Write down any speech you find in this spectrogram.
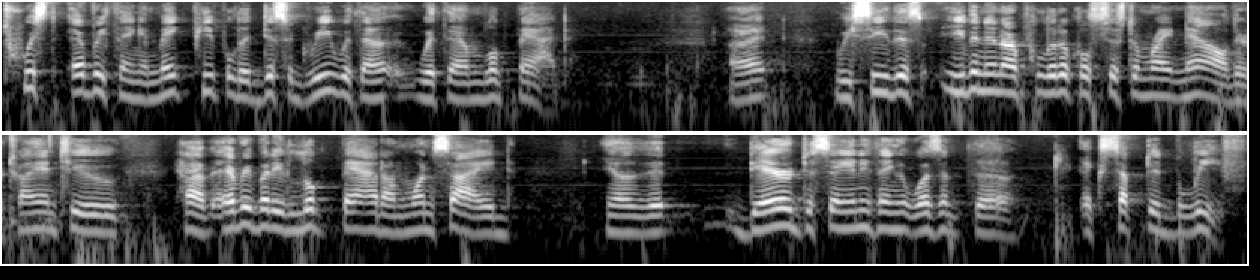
twist everything and make people that disagree with them, with them look bad. All right? We see this even in our political system right now. They're trying to have everybody look bad on one side, you know, that dared to say anything that wasn't the accepted belief.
